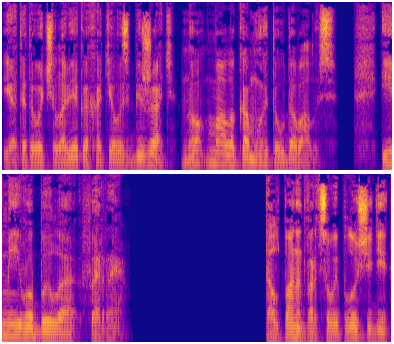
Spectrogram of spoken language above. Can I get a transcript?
И от этого человека хотелось бежать, но мало кому это удавалось. Имя его было Ферре. Толпа на Дворцовой площади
